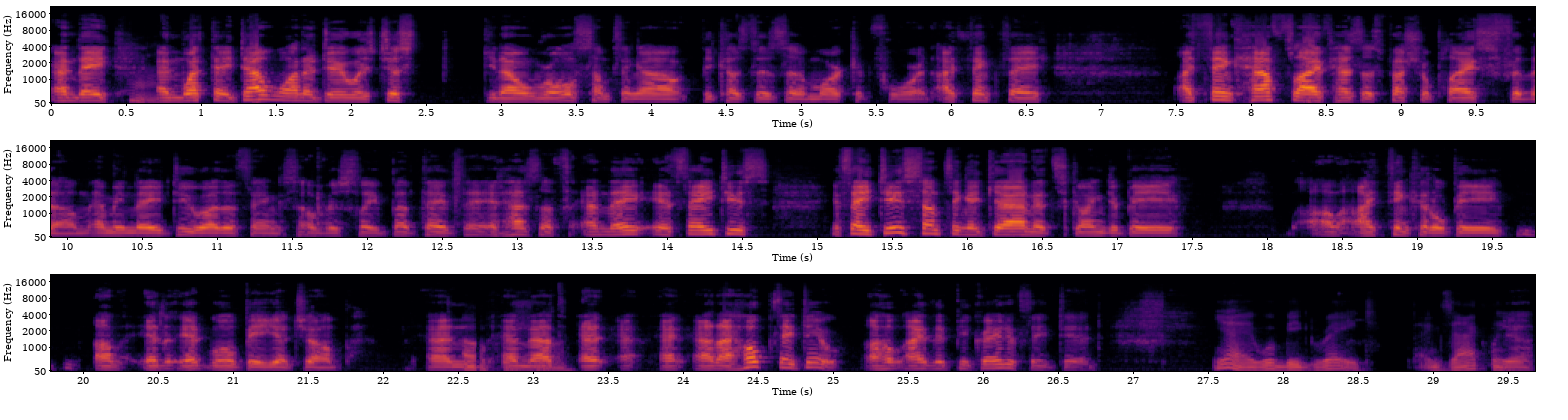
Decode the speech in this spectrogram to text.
and they Yeah. and what they don't want to do is just you know roll something out because there's a market for it. I think they. I think Half Life has a special place for them. I mean, they do other things, obviously, but they, they it has a and they if they do if they do something again, it's going to be. Um, I think it'll be. Um, it it will be a jump Oh, and for and that sure. and, and and I hope they do. I hope I, it'd be great if they did. Yeah, it would be great. Exactly. Yeah.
